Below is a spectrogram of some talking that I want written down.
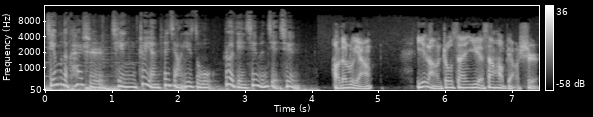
节目的开始，请志远分享一组热点新闻简讯。好的，陆阳。伊朗周三一月三号表示，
